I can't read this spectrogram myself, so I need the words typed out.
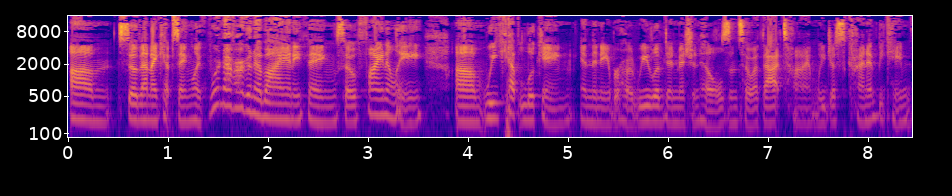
um, so then I kept saying, like, we're never going to buy anything. So finally, um, we kept looking in the neighborhood. We lived in Mission Hills. And so at that time, we just kind of became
